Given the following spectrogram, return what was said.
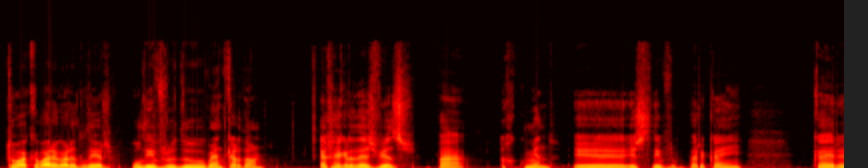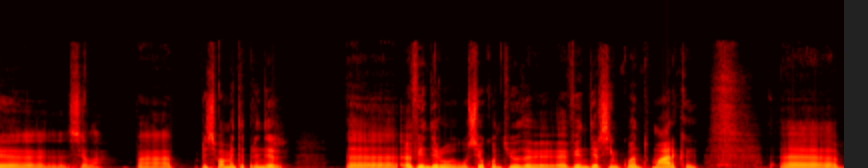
Estou a acabar agora de ler o livro do Grant Cardone, A Regra 10 Vezes. Pá, recomendo uh, este livro para quem queira, sei lá, pá, principalmente aprender uh, a vender o, o, seu conteúdo, a, a vender-se enquanto marca, uh,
